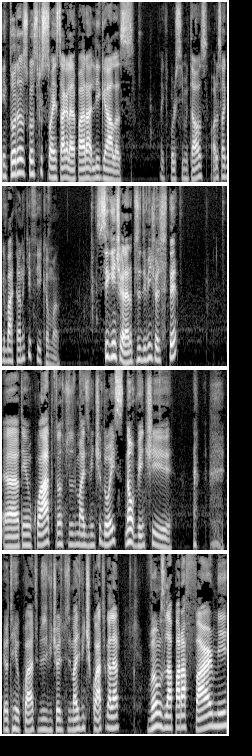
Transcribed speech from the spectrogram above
em todas as construções, tá, galera? Para ligá-las aqui por cima e tal. Olha só que bacana que fica, mano. Seguinte, galera, eu preciso de 28 XP. Uh, eu tenho 4, então eu preciso de mais 22. Não, 20... eu tenho 4, preciso de 28, preciso de mais 24, galera. Vamos lá para a farm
